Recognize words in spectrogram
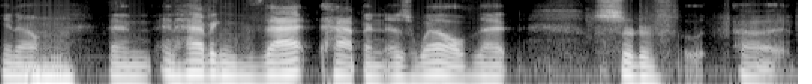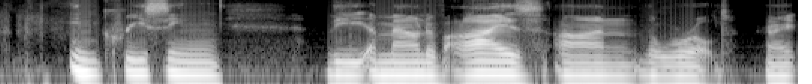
you know, mm-hmm. and and having that happen as well, that sort of uh, increasing the amount of eyes on the world, right?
